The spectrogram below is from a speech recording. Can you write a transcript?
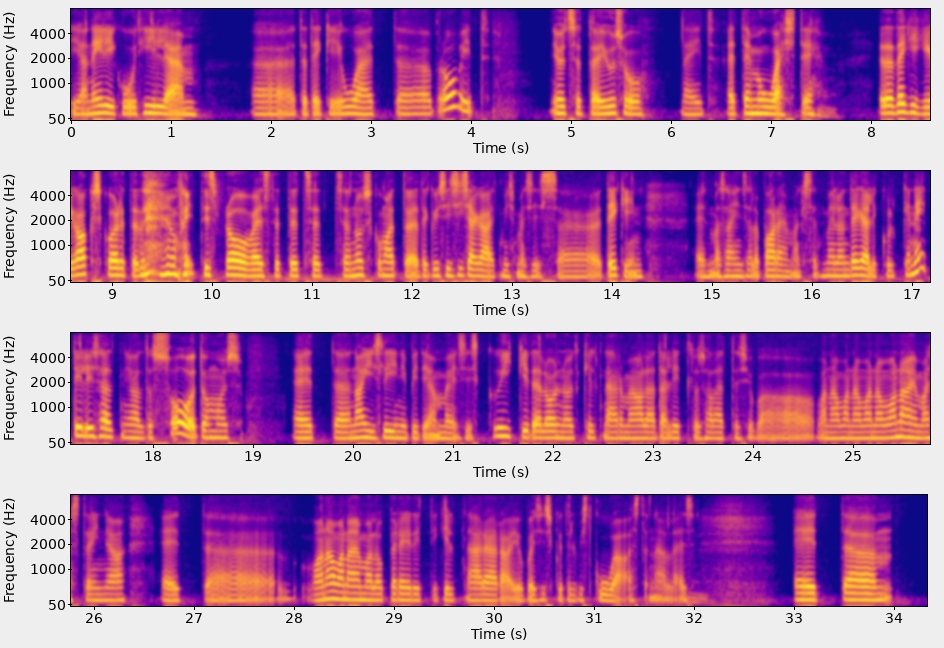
ja neli kuud hiljem ta tegi uued proovid ja ütles, et ta ei usu neid, et teeme uuesti ja ta tegigi kaks korda, võttis proove, sest et ta ütles, et see on uskumatu ja ta küsis ise ka, et mis ma siis äh, tegin. et ma sain selle paremaks, et meil on tegelikult geneetiliselt nii-öelda soodumus, et äh, naisliini pidi on meil siis kõikidel olnud kilpnäärme alatalitlus alates juba vana-vana-vana-vanaemast, on ju, et äh, vanavanaemal opereeriti kilpnääre ära juba siis, kui ta oli vist kuueaastane alles mm.. et äh,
